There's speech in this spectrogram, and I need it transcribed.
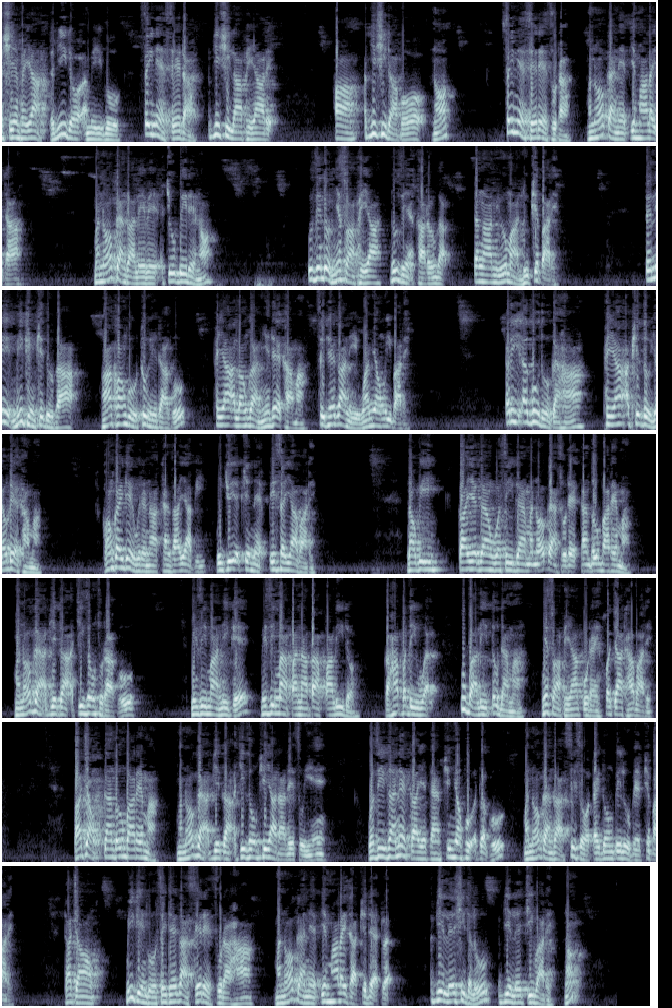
အရှင်ဖယားတပည့်တော်အမေကိုစိတ်နဲ့ဆဲတာအပြစ်ရှိလားဖယားတဲ့ဟာအပြစ်ရှိတာပေါ့နော်စိတ်နဲ့ဆဲတယ်ဆိုတာမနောကံနဲ့ပြင်မာလိုက်တာမနောကံကလည်းပဲအကျိုးပေးတယ်နော်ဦးဇင်းတို့မြတ်စွာဘုရားနှုတ်စဉ်အခါတုန်းကတန်ဃာမျိုးမှာလူဖြစ်ပါတယ်တနေ့မိခင်ဖြစ်သူကငါးခေါင်းကိုထုနေတာကိုဖယားအလောင်းကမြင်တဲ့အခါမှာစိတ်ထဲကနေဝမ်းမြောက်မိပါတယ်အဲ့ဒီအကုသိုလ်ကံဟာ ဖယားအဖြစ်သို့ရောက်တဲ့အခါမှာခေါင်းကိုက်တဲ့ဝေဒနာခံစားရပြီးဝကြွေးအဖြစ်နဲ့ပေးဆက်ရပါတယ်နောက်ပြီးကာယကံဝစီကံမနောကံဆိုတဲ့ကံသုံးပါးထဲမှာမနောကံအဖြစ်ကအကြီးဆုံးဆိုတာကိုမေဇိမနိကေမေဇိမပါဏာတပါဠိတော်ဂဟပတိဝတ်ဥပါလိတုတ်တံမှာမြတ်စွာဘုရားကိုယ်တိုင်ဟောကြားထားပါတယ်။ဘာကြောင့်ကံသုံးပါးထဲမှာမနောကံအဖြစ်ကအကြီးဆုံးဖြစ်ရတာလဲဆိုရင်ဝစီကံနဲ့ကာယကံဖြစ်မြောက်ဖို့အတွက်ကို မနောကံကစိတ်စော်တိုက်တွန်းပေးလို့ပဲဖြစ်ပါတယ်။ဒါကြောင့်မိခင်ကိုစိတ်ထဲကဆဲတယ်ဆိုတာဟာမနောကံနဲ့ပြင်မာလိုက်တာဖြစ်တဲ့အတွက်အပြစ်လဲရှိတယ်လို့အပြစ်လဲကြီးပါတယ်နော်။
